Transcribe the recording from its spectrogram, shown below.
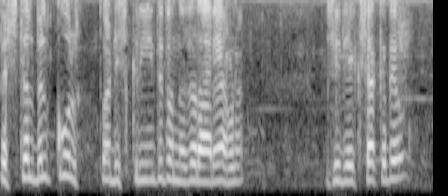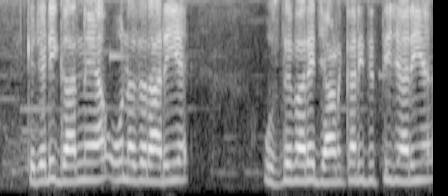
ਪਿਸਟਲ ਬਿਲਕੁਲ ਤੁਹਾਡੀ ਸਕਰੀਨ ਤੇ ਤੁਹਾਨੂੰ ਨਜ਼ਰ ਆ ਰਿਹਾ ਹੋਣਾ। ਤੁਸੀਂ ਦੇਖ ਸਕਦੇ ਹੋ ਕਿ ਜਿਹੜੀ ਗਨ ਹੈ ਉਹ ਨਜ਼ਰ ਆ ਰਹੀ ਹੈ। ਉਸ ਦੇ ਬਾਰੇ ਜਾਣਕਾਰੀ ਦਿੱਤੀ ਜਾ ਰਹੀ ਹੈ।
